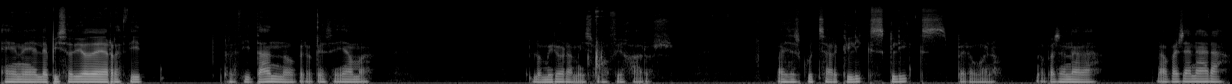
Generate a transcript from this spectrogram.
en el episodio de recit, Recitando, creo que se llama. Lo miro ahora mismo, fijaros. Vais a escuchar clics, clics, pero bueno, no pasa nada. No pasa nada.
